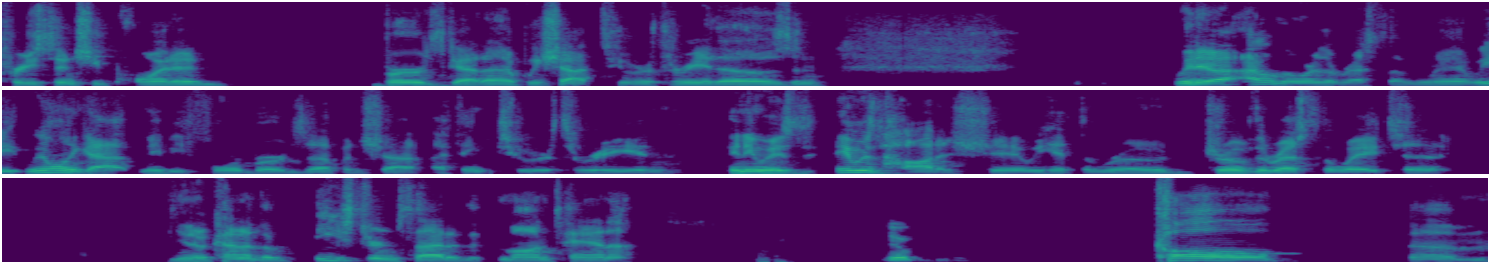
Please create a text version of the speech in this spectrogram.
pretty soon she pointed. Birds got up. We shot two or three of those, and we did. I don't know where the rest of them went. We we only got maybe four birds up and shot I think two or three. And anyways, it was hot as shit. We hit the road, drove the rest of the way to, you know, kind of the eastern side of Montana. Yep. Called um,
